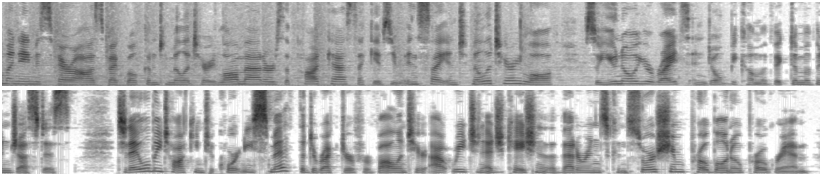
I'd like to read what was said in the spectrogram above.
my name is Ferah Ozbek. Welcome to Military Law Matters, the podcast that gives you insight into military law so you know your rights and don't become a victim of injustice. Today we'll be talking to Courtney Smith, the Director for Volunteer Outreach and Education of the Veterans Consortium Pro Bono Program.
